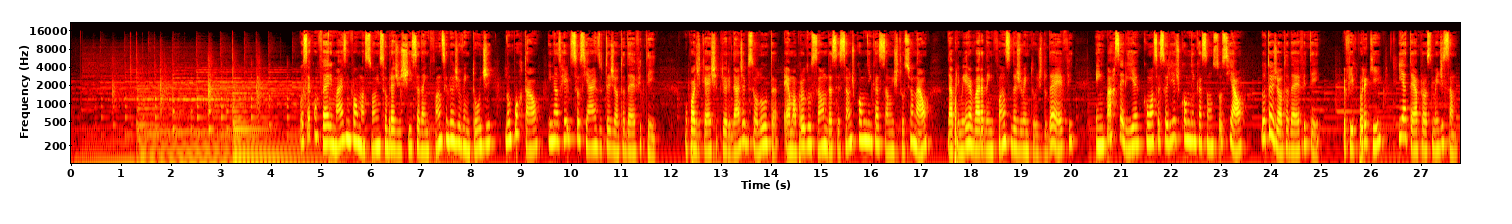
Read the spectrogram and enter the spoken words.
Você confere mais informações sobre a Justiça da Infância e da Juventude no portal e nas redes sociais do TJDFT. O podcast Prioridade Absoluta é uma produção da Seção de Comunicação Institucional da Primeira Vara da Infância e da Juventude do DF em parceria com a Assessoria de Comunicação Social do TJ da FT. Eu fico por aqui e até a próxima edição.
